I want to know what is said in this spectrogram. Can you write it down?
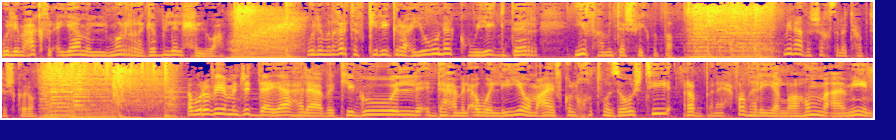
واللي معك في الأيام المرة قبل الحلوة؟ واللي من غير تفكير يقرأ عيونك ويقدر يفهم انت إيش فيك بالضبط. مين هذا الشخص اللي تحب تشكره؟ أبو ربيع من جدة يا هلا بك. يقول الدعم الأول لي ومعاي في كل خطوة زوجتي ربنا يحفظها لي. اللهم آمين.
